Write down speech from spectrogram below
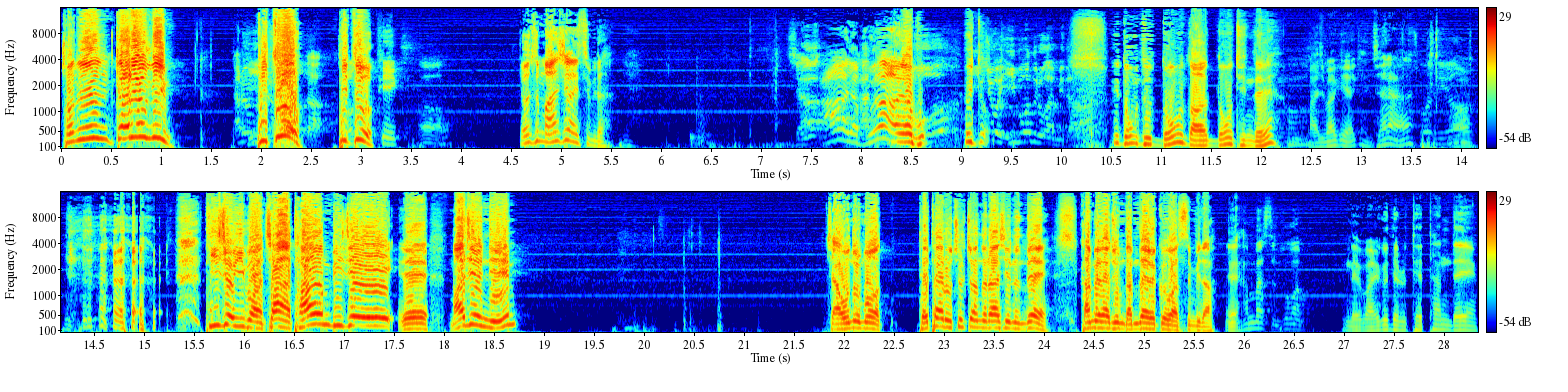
저는 까르 형님 비투 비투 픽. 연습만 한 시간 했습니다. 아, 야 뭐야? 야 뭐? 이거 너- 이거 너무 너- 너무 나 너무 뒤인데. 마지막이야. 괜찮아. 어. D조 2번. 자, 다음 BJ, 예, 마지은님. 자, 오늘 뭐, 대타로 출전을 하시는데, 감회가 좀 남다를 것 같습니다. 예, 한 말씀 소감. 네, 말 그대로 대타인데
